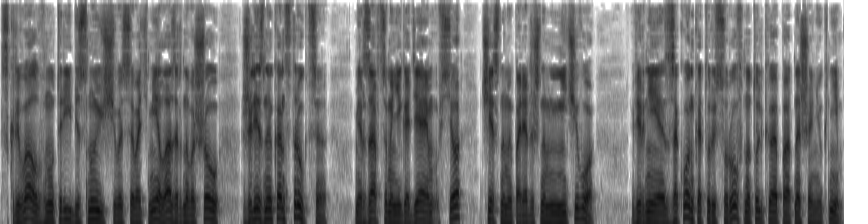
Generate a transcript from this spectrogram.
скрывал внутри беснующегося во тьме лазерного шоу железную конструкцию. Мерзавцам и негодяям все, честным и порядочным ничего. Вернее, закон, который суров, но только по отношению к ним.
